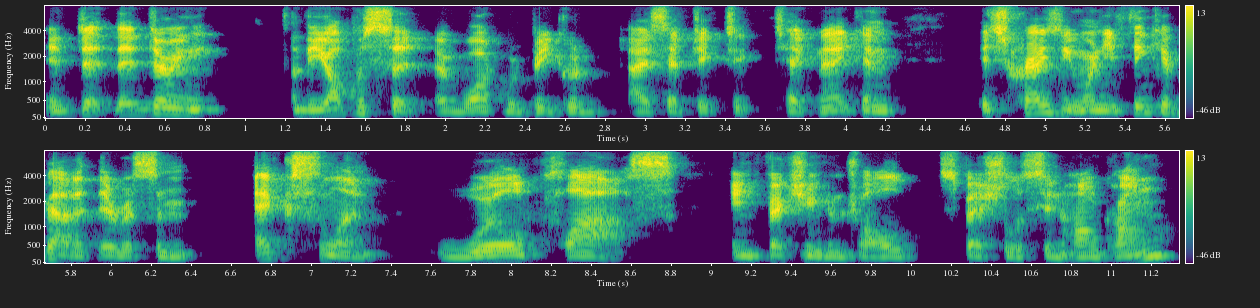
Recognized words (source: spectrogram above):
It, they're doing the opposite of what would be good aseptic t- technique. And it's crazy when you think about it. There are some excellent world class infection control specialists in Hong Kong.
